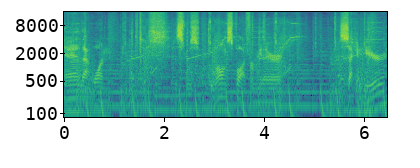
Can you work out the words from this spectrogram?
And that one. This was the wrong spot for me there. Second gear.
